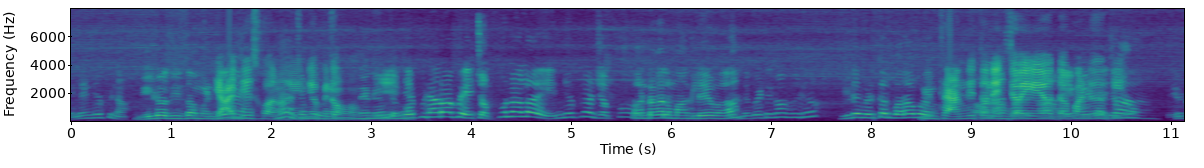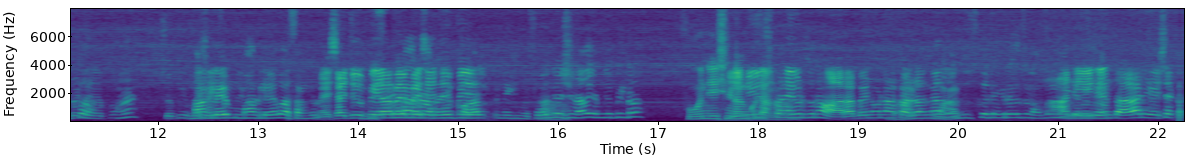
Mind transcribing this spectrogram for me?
నేనేం చెప్పినా? వీడియో తీద్దామంటే యాడ్ ఏం చెప్పినావు? చెప్పినారా బే? చెప్పు నాలో ఏం చెప్పినా చెప్పు. పండుగలు మాకు లేవా? ఎందుకు పెట్టినావు వీడియో? వీడియో పెడతారు బరాబర్. మేము ఫ్యామిలీతో ఎంజాయ్ చేయొద్దా పండుగకి? మాకు లేవా సంక్రాంతి మెసేజ్ చూపిరా బే మెసేజ్ చూపి. నీకు ఫోన్ చేసినా? ఏం చెప్పిండ్రా? ఫోన్ చేసిండు నేను చూసుకొని అనుకుంటాను ఎగురుతున్నావు? ఆరాబే నువ్వు నాకు అర్థం కాదు. వాడిని చూసుకొని ఎగరాల్సిన అవసరం ఆ లేదు. నీదెంత ఆడు చేసే నాకు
